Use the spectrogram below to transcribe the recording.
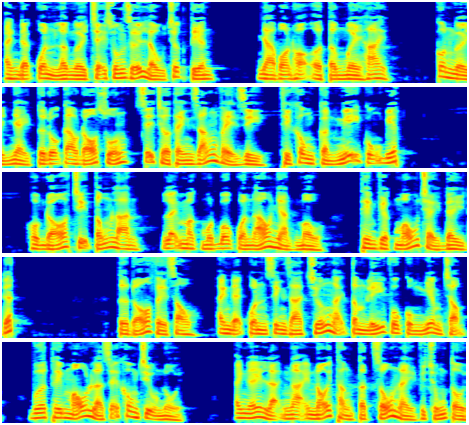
anh Đại Quân là người chạy xuống dưới lầu trước tiên. Nhà bọn họ ở tầng 12. Con người nhảy từ độ cao đó xuống sẽ trở thành dáng vẻ gì thì không cần nghĩ cũng biết. Hôm đó chị Tống Lan lại mặc một bộ quần áo nhạt màu, thêm việc máu chảy đầy đất. Từ đó về sau, anh Đại Quân sinh ra chướng ngại tâm lý vô cùng nghiêm trọng, vừa thấy máu là sẽ không chịu nổi. Anh ấy lại ngại nói thẳng tật xấu này với chúng tôi.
